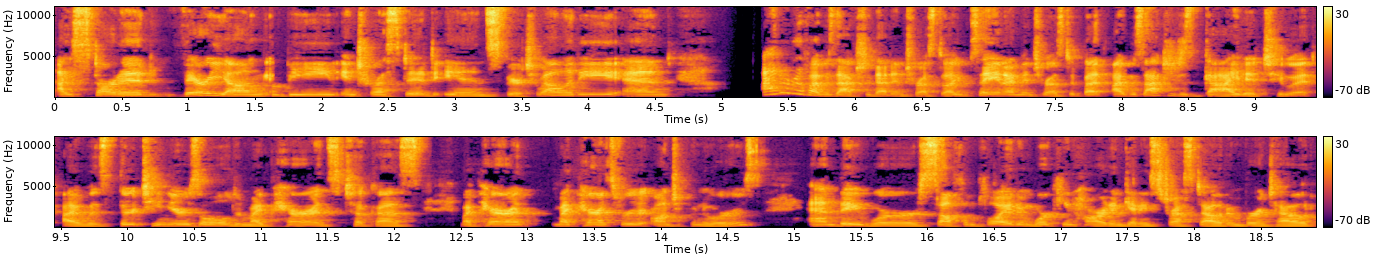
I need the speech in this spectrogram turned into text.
I started very young being interested in spirituality and I don't know if I was actually that interested. I'm saying I'm interested, but I was actually just guided to it. I was 13 years old and my parents took us my parent my parents were entrepreneurs and they were self-employed and working hard and getting stressed out and burnt out.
